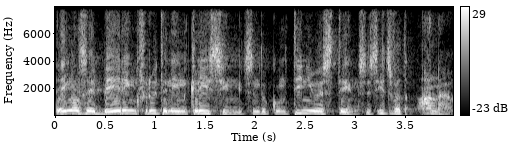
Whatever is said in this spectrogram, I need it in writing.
Die Engels sê bearing fruit and increasing, it's in the continuous tense. Dit is iets wat aanhou.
